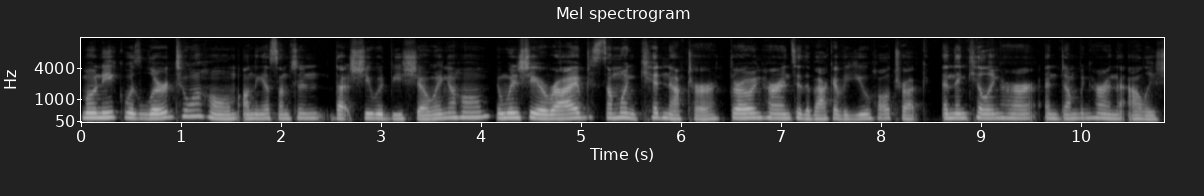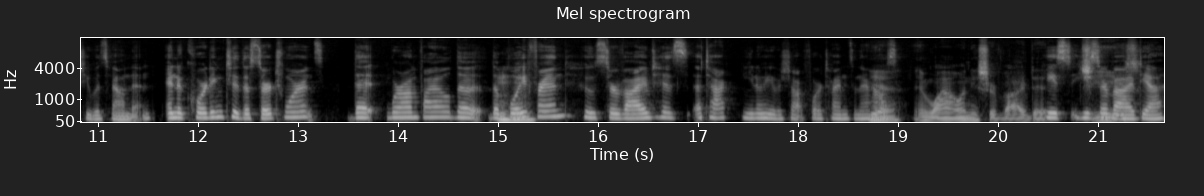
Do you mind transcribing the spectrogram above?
Monique was lured to a home on the assumption that she would be showing a home. And when she arrived, someone kidnapped her, throwing her into the back of a U Haul truck, and then killing her and dumping her in the alley she was found in. And according to the search warrants, that were on file, the the Mhm. boyfriend who survived his attack, you know, he was shot four times in their Yeah. house. And wow, and he survived it. He's he Jeez. survived, yeah.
